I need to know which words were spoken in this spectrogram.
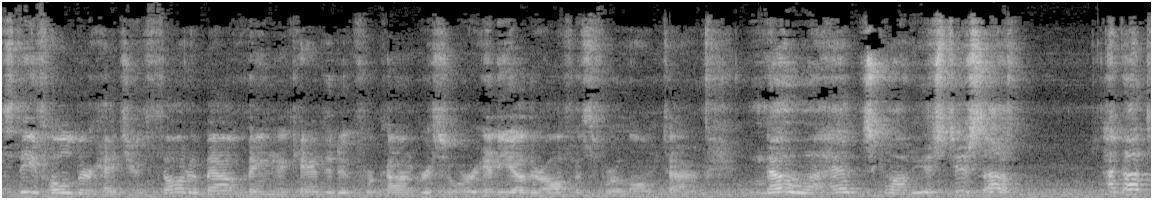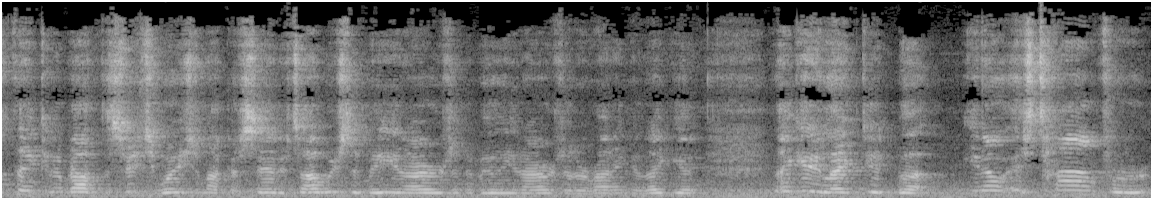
Steve Holder, had you thought about being a candidate for Congress or any other office for a long time? No, I hadn't, Scotty. It's just I, I got to thinking about the situation. Like I said, it's always the millionaires and the billionaires that are running, and they get they get elected. But you know, it's time for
